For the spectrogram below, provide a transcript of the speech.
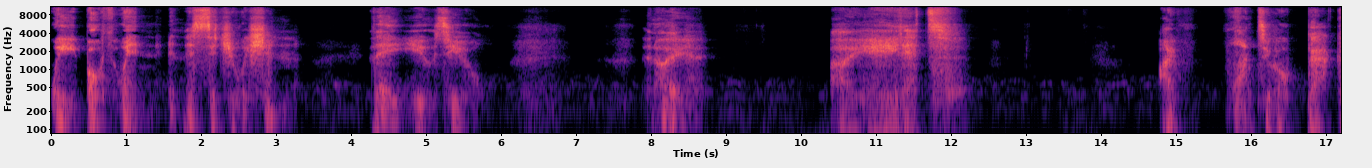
We both win in this situation. They use you. And I. I hate it. I want to go back.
